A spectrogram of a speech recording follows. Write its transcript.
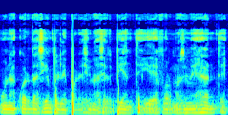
una cuerda siempre le parece una serpiente y de forma semejante,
